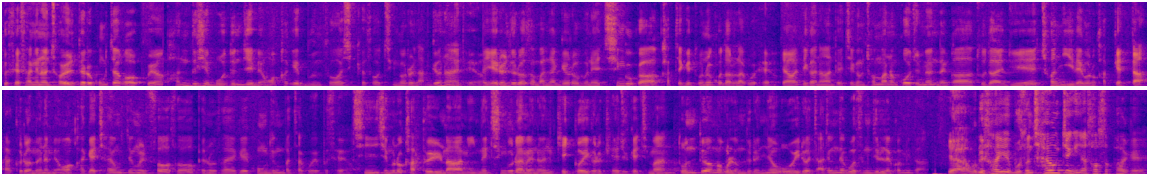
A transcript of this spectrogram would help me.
그 세상에는 절대로 공짜가 없고요. 반드시 뭐든지 명확하게 문서화시켜서 증거를 남겨놔야 돼요. 예를 들어서 만약 여러분의 친구가 갑자기 돈을 꿔달라고 해요. 야, 네가 나한테 지금 천만 원 꿔주면 내가 두 달 뒤에 천이백으로 갚겠다. 자, 그러면은 명확하게 차용증을 써서 변호사에게 공증받자고 해보세요. 진심으로 갚을 마음이 있는 친구라면은 기꺼이 그렇게 해주겠지만 돈 떼어먹을 놈들은요 오히려 짜증내고 승질낼 겁니다. 야, 우리 사이에 무슨 차용증이냐 섭섭하게.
